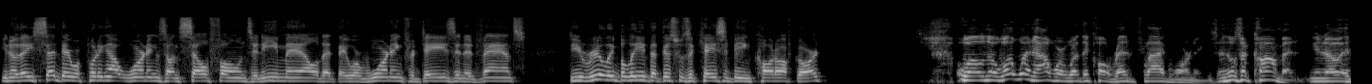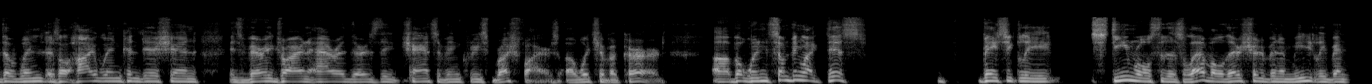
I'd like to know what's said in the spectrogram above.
You know, they said they were putting out warnings on cell phones and email that they were warning for days in advance. Do you really believe that this was a case of being caught off guard? Well, no, what went out were what they call red flag warnings. And those are common. You know, the wind there's a high wind condition, it's very dry and arid. There's the chance of increased brush fires, uh, which have occurred. Uh, but when something like this basically steamrolls to this level, there should have been immediately been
